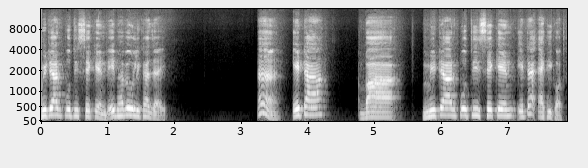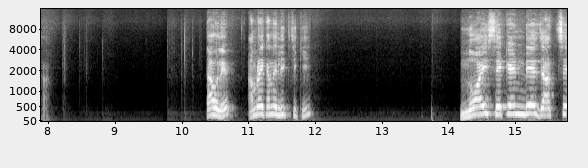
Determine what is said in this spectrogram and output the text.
মিটার প্রতি সেকেন্ড, এইভাবেও লেখা যায়। হ্যাঁ এটা বা মিটার প্রতি সেকেন্ড, এটা একই কথা। তাহলে আমরা এখানে লিখছি কি? নয় সেকেন্ডে যাচ্ছে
